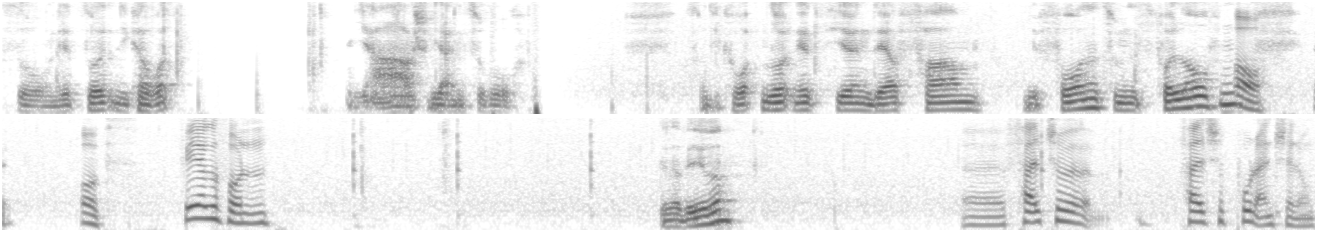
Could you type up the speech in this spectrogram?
So, und jetzt sollten die Karotten. Ja, schon wieder eine zu hoch. So, die Karotten sollten jetzt hier in der Farm hier vorne zumindest volllaufen. Oh. Ups. Fehler gefunden. Der da wäre? Äh, falsche, falsche Poleinstellung.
